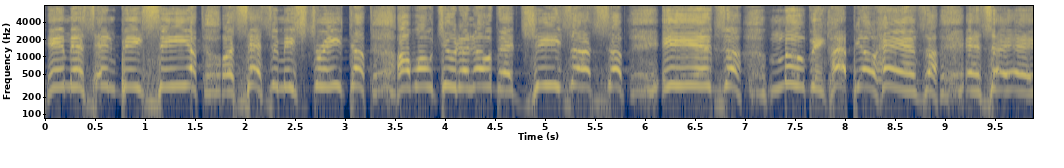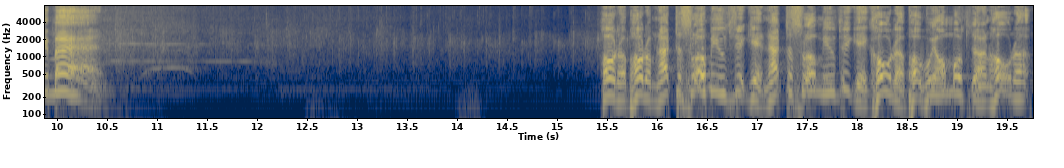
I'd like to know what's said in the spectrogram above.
MSNBC. NBC or Sesame Street. I want you to know that Jesus uh, is uh, moving. Clap your hands uh, and say amen. Hold up, hold up. Not the slow music yet. Not the slow music yet. Hold up. We're almost done. Hold up.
